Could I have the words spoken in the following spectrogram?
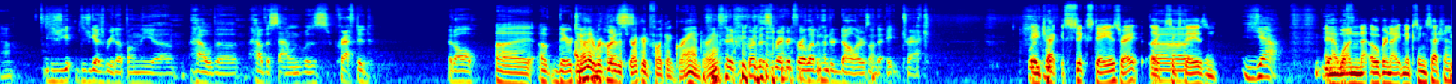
Yeah. did you did you guys read up on the uh how the how the sound was crafted at all Uh, uh their I know they recorded yes. this record for like a grand, right? they recorded this record for $1100 onto 8 track eight track is six days, right? Like six Uh, days and, Yeah, and yeah, with- one overnight mixing session.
